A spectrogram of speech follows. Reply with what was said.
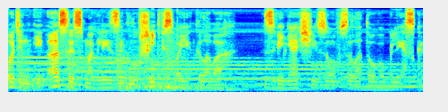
Один и Асы смогли заглушить в своих головах звенящий зов золотого блеска.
